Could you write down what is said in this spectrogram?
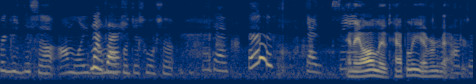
figure this out. I'm leaving. Come on, I'm gonna put this horse up. Okay. Ah. Dad, see And they all lived happily ever after. after.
